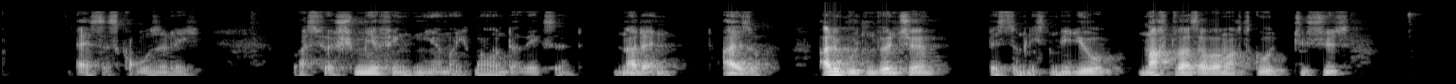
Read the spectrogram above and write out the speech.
es ist gruselig, was für Schmierfinken hier manchmal unterwegs sind. Na denn, also, alle guten Wünsche, bis zum nächsten Video. Macht was, aber macht's gut. Tschüss, tschüss.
